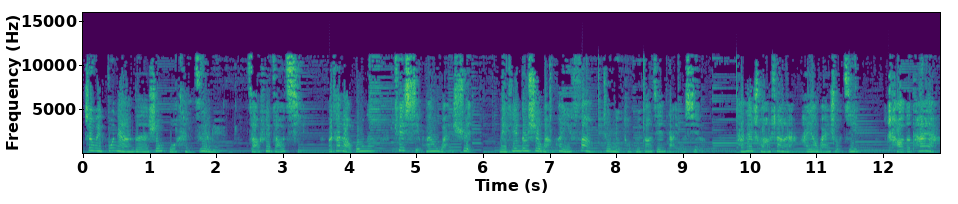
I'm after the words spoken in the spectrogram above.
这位姑娘的生活很自律，早睡早起，而她老公呢却喜欢晚睡，每天都是碗筷一放就扭头回房间打游戏了，躺在床上呀还要玩手机，吵得她呀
